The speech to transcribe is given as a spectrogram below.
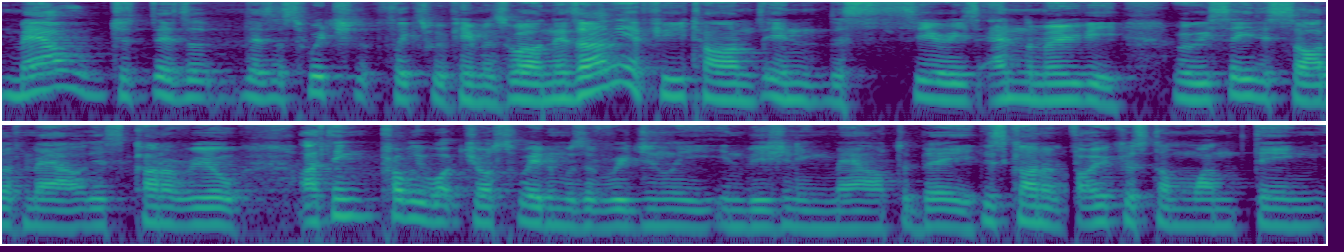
Mal just there's a there's a switch that flicks with him as well, and there's only a few times in the series and the movie where we see this side of Mal, this kind of real. I think probably what Joss Whedon was originally envisioning Mal to be, this kind of focused on one thing,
